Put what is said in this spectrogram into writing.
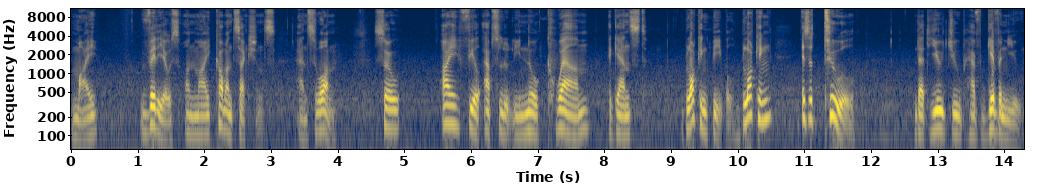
my videos, on my comment sections and so on. So I feel absolutely no qualm against blocking people. Blocking is a tool that YouTube have given you.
